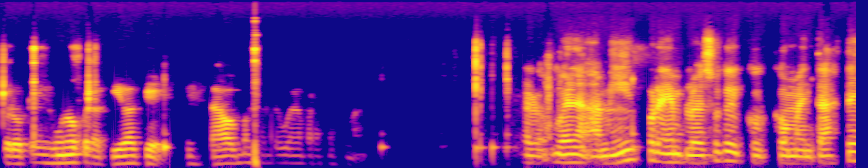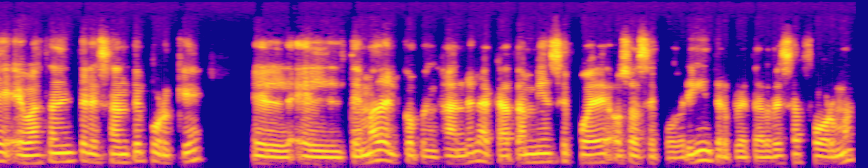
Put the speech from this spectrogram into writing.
creo que es una operativa que está bastante buena para esta semana. bueno, a mí, por ejemplo, eso que comentaste es bastante interesante porque el, el tema del Copenhagen acá también se puede, o sea, se podría interpretar de esa forma,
